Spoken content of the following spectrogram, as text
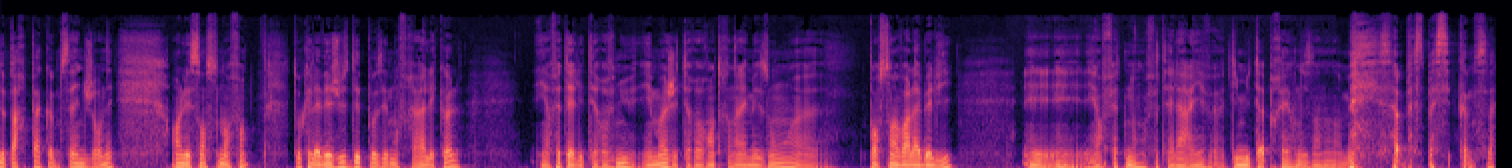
ne, part pas comme ça une journée en laissant son enfant. Donc elle avait juste déposé mon frère à l'école, et en fait elle était revenue, et moi j'étais re-rentré dans la maison, pensant avoir la belle vie. Et, en fait, non, en fait, elle arrive dix minutes après en disant non, non, mais ça va pas se passer comme ça.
